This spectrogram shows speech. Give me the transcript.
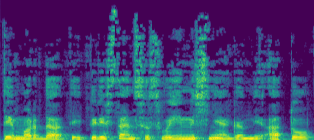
Ти, мордатий, перестань со своїми снігами, а то.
